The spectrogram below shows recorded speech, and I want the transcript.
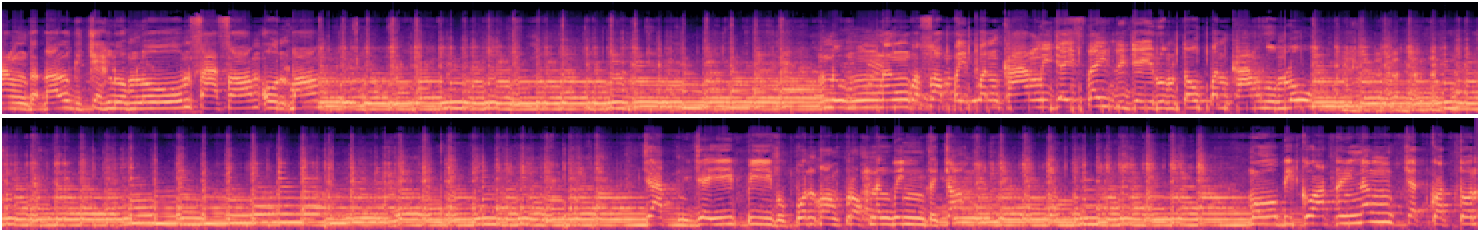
អាំងងទៅដល់គេចេះលួមលូមសាសមអូនបងមនុស្សនឹងប្រសពពីប៉ិនខាងនិយាយស្ដីនិយាយរួមតោប៉ិនខាងរួមលូម ពីប្រពន្ធបងប្រុសនឹងវិញទៅចោះមកពីគាត់នេះហ្នឹងចិត្តគាត់ទុន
